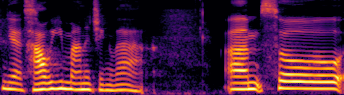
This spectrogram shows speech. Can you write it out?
Yes. How are you managing that? Um, so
